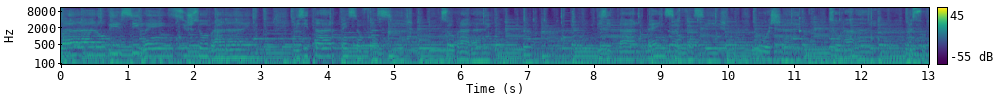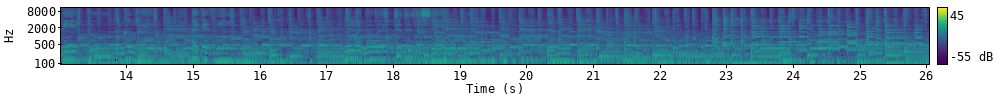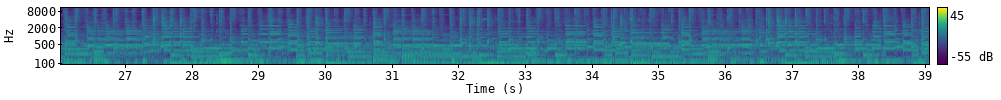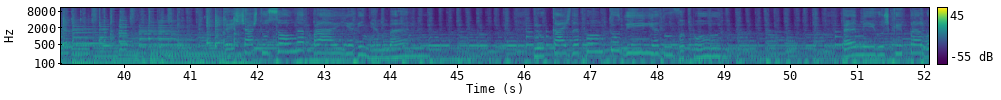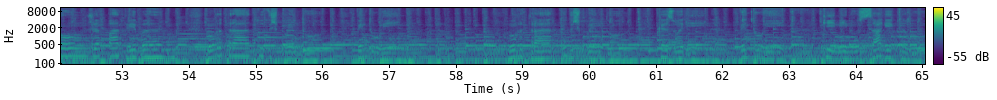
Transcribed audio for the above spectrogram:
Parar ouvir silêncios sobre a areia. Visitar-te em São Francisco, sobre a areia. Visitar-te em São Francisco, lua cheia, sobre a subir tudo que lembra a gavinha. Numa noite de dezembro. Bane Num retrato de esplendor, ventoinha. Num retrato de esplendor, casuarina, ventoinha. Quinino, saga e calor,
